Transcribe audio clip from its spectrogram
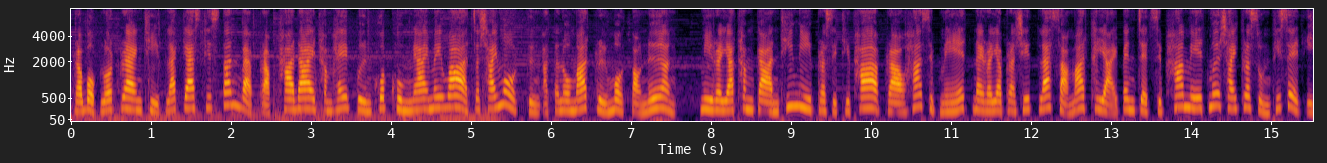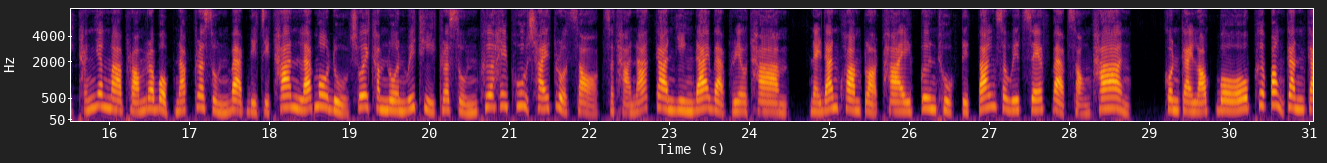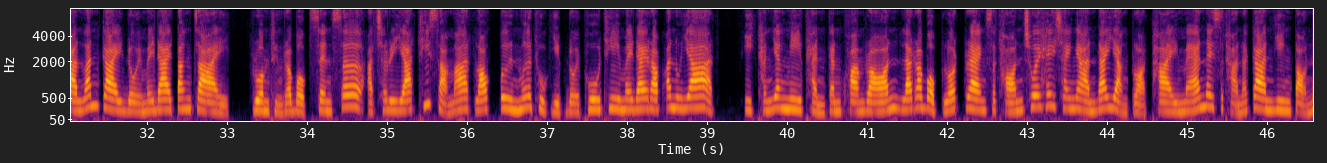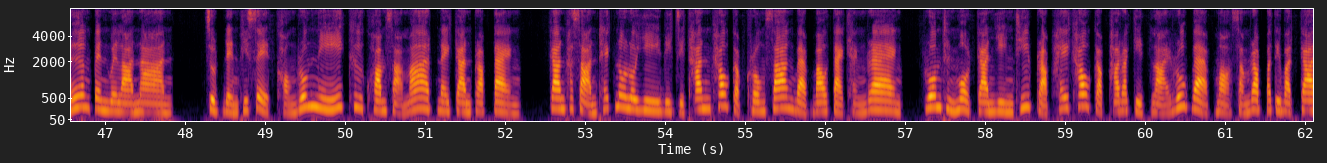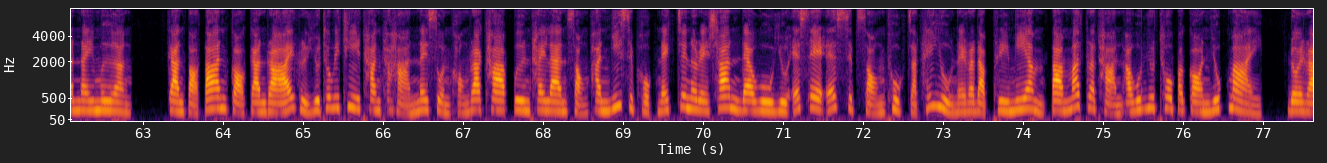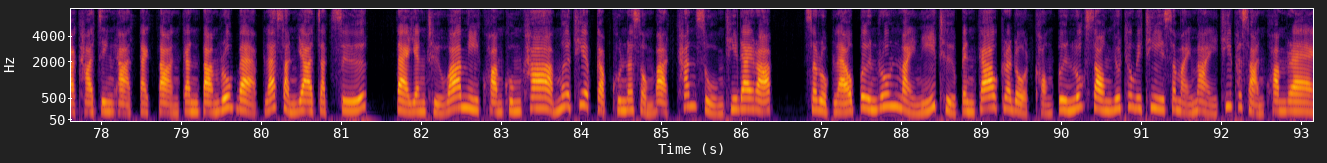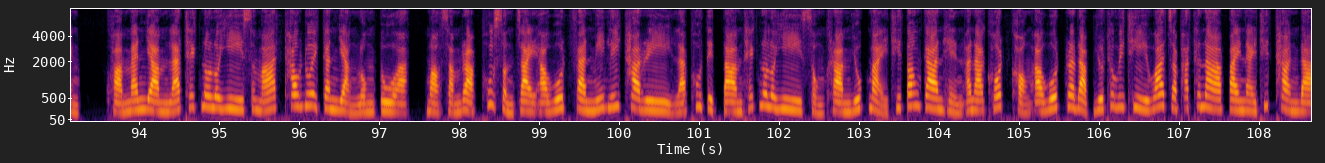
ระบบลดแรงถีบและแก๊สพิสตันแบบปรับค่าได้ทำให้ปืนควบคุมง่ายไม่ว่าจะใช้โหมดกึ่งอัตโนมัติหรือโหมดต่อเนื่อง มีระยะทำการที่มีประสิทธิภาพราว 50 เมตร ในระยะประชิดและสามารถขยายเป็น 75 เมตร เมื่อใช้กระสุนพิเศษอีกทั้งยังมาพร้อมระบบนับกระสุนแบบดิจิทัล และโมดูลช่วยคำนวณวิถีกระสุนเพื่อให้ผู้ใช้ตรวจสอบสถานะการยิงได้แบบเรียลไทม์ในด้านความปลอดภัย ปืนถูกติดตั้งสวิตช์เซฟแบบสองข้าง กลไกล็อกโบเพื่อป้องกันการลั่นไกโดยไม่ได้ตั้งใจ รวมถึงระบบเซ็นเซอร์อัจฉริยะที่สามารถล็อกปืนเมื่อถูกหยิบโดยผู้ที่ไม่ได้รับอนุญาต อีกทั้งยังมีแผ่นกันความร้อน และระบบลดแรงสะท้อนช่วยให้ใช้งานได้อย่างปลอดภัยแม้ในสถานการณ์ยิงต่อเนื่องเป็นเวลานาน จุดเด่นพิเศษของรุ่นนี้คือความสามารถในการปรับแต่ง การผสานเทคโนโลยีดิจิทัลเข้ากับโครงสร้างแบบเบาแต่แข็งแรงรวมถึงโหมดการยิงที่ปรับให้เข้ากับภารกิจหลายรูปแบบเหมาะสำหรับปฏิบัติการในเมือง การต่อต้านก่อการร้ายหรือยุทธวิธีทางทหารในส่วนของราคาปืนไทยแลนด์ 2026 Next Generation Daewoo USAS 12 ถูกจัดให้อยู่ในระดับพรีเมียม ตามมาตรฐานอาวุธยุทโธปกรณ์ยุคใหม่ โดยราคาจริงอาจแตกต่างกันตามรูปแบบและสัญญาจัดซื้อ แต่ยังถือว่ามีความคุ้มค่าเมื่อเทียบกับคุณสมบัติขั้นสูงที่ได้รับ สรุปแล้วปืนรุ่นใหม่นี้ถือเป็นก้าวกระโดดของปืนลูกซองยุทธวิธีสมัยใหม่ที่ผสานความแรง ความแม่นยำและเทคโนโลยีสมาร์ทเข้าด้วยกันอย่างลงตัว เหมาะสำหรับผู้สนใจอาวุธแฟนมิลิทารี และผู้ติดตามเทคโนโลยีสงครามยุคใหม่ที่ต้องการเห็นอนาคตของอาวุธระดับยุทธวิธีว่าจะพัฒนาไปในทิศทางใด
